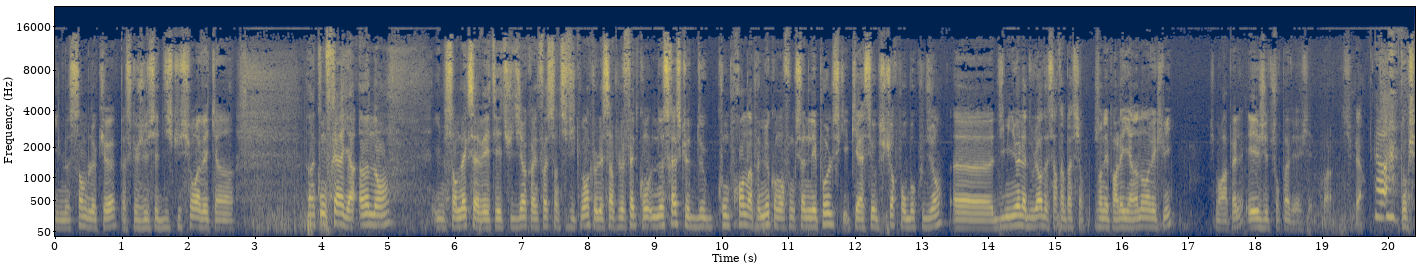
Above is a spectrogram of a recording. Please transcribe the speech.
il me semble que parce que j'ai eu cette discussion avec un un confrère il y a un an. Il me semblait que ça avait été étudié encore une fois scientifiquement que le simple fait qu'on ne serait-ce que de comprendre un peu mieux comment fonctionne l'épaule, ce qui, qui est assez obscur pour beaucoup de gens, euh, diminuait la douleur de certains patients. J'en ai parlé il y a un an avec lui, je me rappelle, et j'ai toujours pas vérifié. Voilà, super. Ah. Donc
